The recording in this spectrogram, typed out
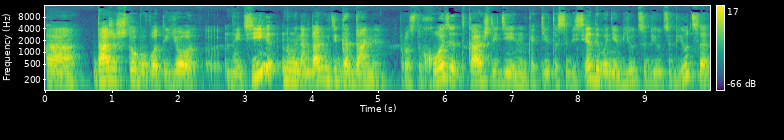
А, даже чтобы вот ее э, найти, ну, иногда люди годами просто ходят каждый день на какие-то собеседования, бьются, бьются, бьются,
